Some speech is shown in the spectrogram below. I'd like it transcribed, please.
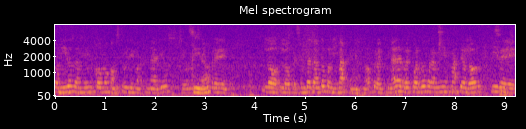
Sonido también cómo construye imaginarios, que uno Sí, ¿no? siempre lo, lo presenta tanto con imágenes, ¿no? Pero al final el recuerdo para mí es más de olor y de,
